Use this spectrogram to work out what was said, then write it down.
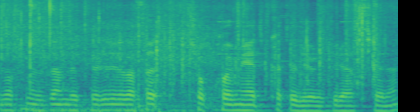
Yulafımızdan döküyoruz. Yulafı çok koymaya dikkat ediyoruz biraz şeyden.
